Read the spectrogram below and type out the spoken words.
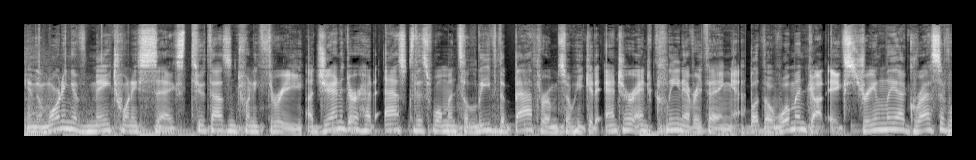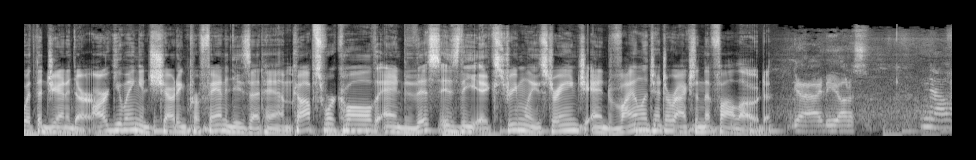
In the morning of May 26, 2023, a janitor had asked this woman to leave the bathroom so he could enter and clean everything. But the woman got extremely aggressive with the janitor, arguing and shouting profanities at him. Cops were called, and this is the extremely strange and violent interaction that followed. Got ID on us? No,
